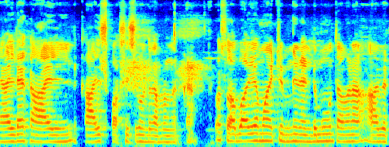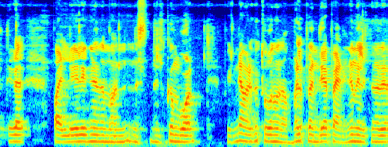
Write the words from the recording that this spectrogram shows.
അയാളുടെ കാലിൽ കാൽ സ്പർശിച്ചുകൊണ്ട് നമ്മൾ നിൽക്കണം. അപ്പോൾ സ്വാഭാവികമായിട്ടും ഇങ്ങനെ രണ്ട് മൂന്ന് തവണ ആ വ്യക്തികൾ പള്ളിയിൽ ഇങ്ങനെ നമ്മൾ നിൽക്കുമ്പോൾ പിന്നെ അവർക്ക് തോന്നും നമ്മളിപ്പോൾ എന്തിനാ പിണങ്ങി നിൽക്കുന്നത്?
